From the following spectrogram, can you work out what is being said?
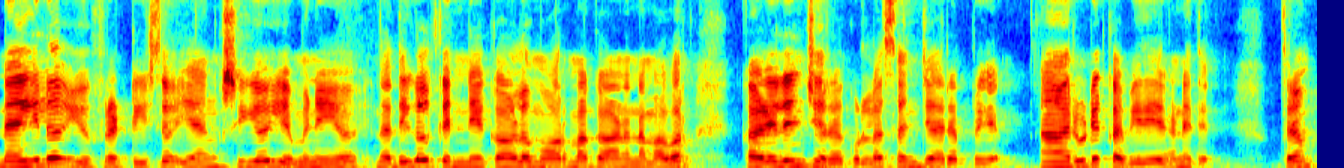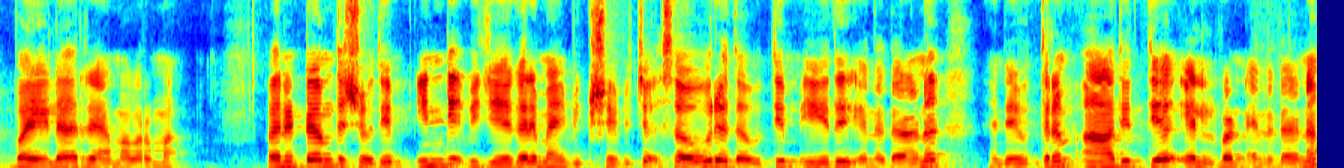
നൈലോ യുഫ്രട്ടീസോ യാങ്ഷിയോ യമുനയോ നദികൾക്കെന്നേക്കാളും ഓർമ്മ കാണണം അവർ കടലിൻ ചിറകുള്ള സഞ്ചാരപ്രിയ ആരുടെ കവിതയാണിത്? ഉത്തരം വയലാർ രാമവർമ്മ. പതിനെട്ടാമത്തെ ചോദ്യം ഇന്ത്യ വിജയകരമായി വിക്ഷേപിച്ച സൗരദൗത്യം ഏത് എന്നതാണ്? എന്റെ ഉത്തരം ആദിത്യ എൽ വൺ എന്നതാണ്.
